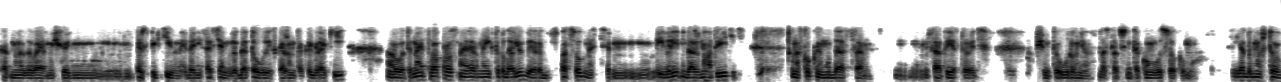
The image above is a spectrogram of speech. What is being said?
как мы называем, еще перспективные, да, не совсем уже готовые, скажем так, игроки. Вот. И на этот вопрос, наверное, их трудолюбие, работоспособность и время должно ответить, насколько им удастся соответствовать, в общем-то, уровню достаточно такому высокому. Я думаю, что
